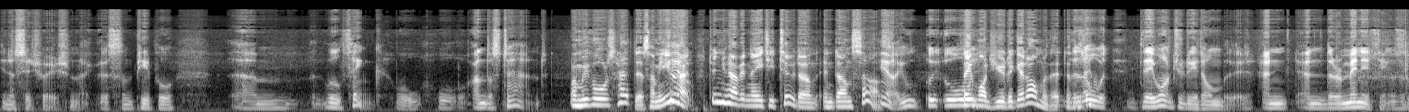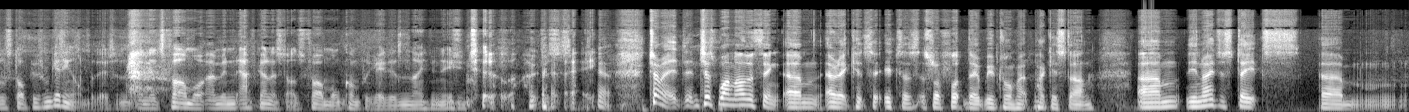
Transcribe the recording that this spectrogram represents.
in a situation like this than people um, will think or, or understand. And we've always had this. I mean, you Yeah. had, didn't you have it in 82 down, in down south? Yeah, you, you They want you to get on with it, they? always, they want you to get on with it, and, and there are many things that will stop you from getting on with it. And, and it's far more, I mean, Afghanistan's far more complicated than 1982, I have to say. Yeah. Tell me, just one other thing, um, Eric. It's a, it's a sort of footnote. We were talking about Pakistan. Um, the United States um,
